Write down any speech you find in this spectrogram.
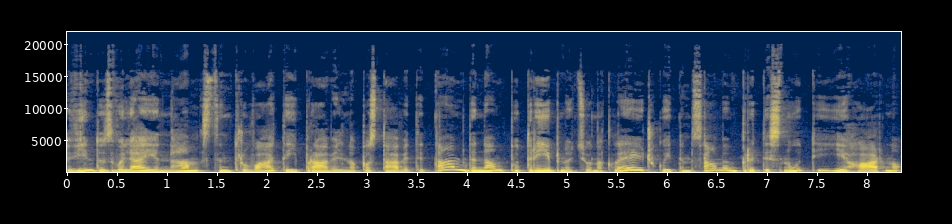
він дозволяє нам сцентрувати і правильно поставити там, де нам потрібно цю наклеєчку, і тим самим притиснути її гарно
